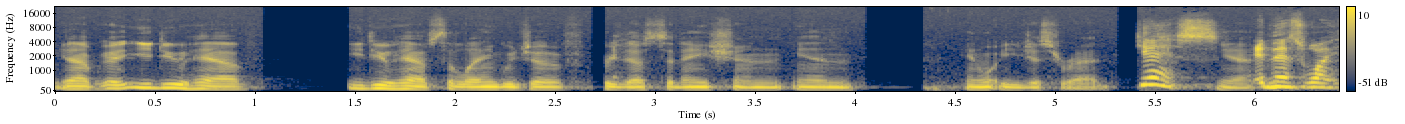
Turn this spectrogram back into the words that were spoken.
Yeah, but you do have you do have the language of predestination in in what you just read. Yes, Yeah. and that's why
